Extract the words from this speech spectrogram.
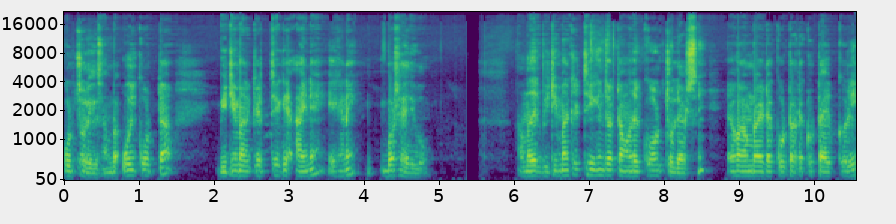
কোড চলে গেছে। আমরা ওই কোডটা বিটি মার্কেট থেকে আইনে এখানে বসাই দিব। আমাদের বিটি মার্কেট থেকে কিন্তু একটা আমাদের কোড চলে আসছে। এখন আমরা এটা কোডটা একটু টাইপ করি,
